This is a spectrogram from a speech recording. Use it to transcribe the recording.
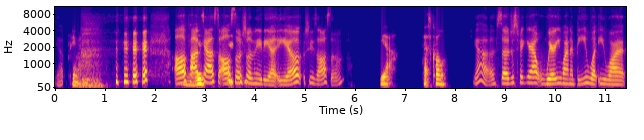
Yep. Pretty much. all podcasts, all social media. Yep, she's awesome. Yeah, that's cool. Yeah, so just figure out where you want to be, what you want,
